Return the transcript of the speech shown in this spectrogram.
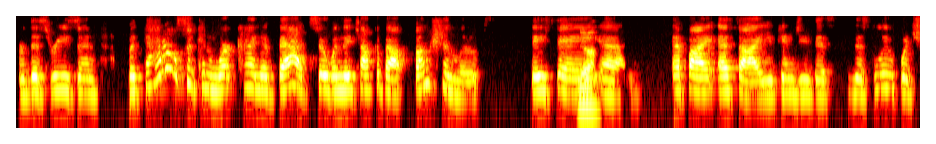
for this reason. But that also can work kind of bad. So when they talk about function loops, they say Yeah. uh, FISI, you can do this this loop. Which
